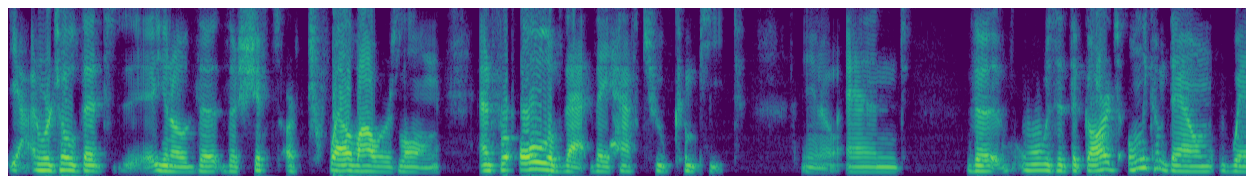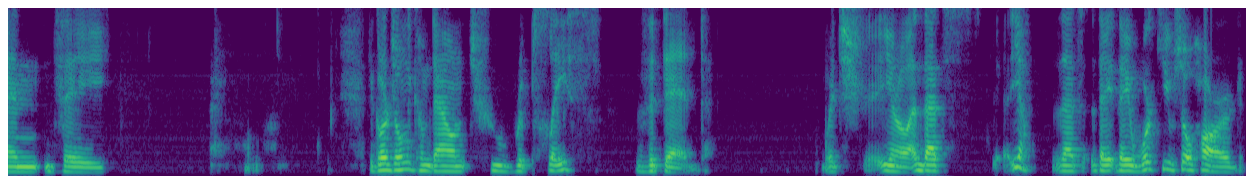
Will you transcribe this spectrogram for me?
yeah, and we're told that, you know, the, the shifts are 12 hours long, and for all of that, they have to compete, you know, and the what was it the guards only come down when they the guards only come down to replace the dead. Which, you know, and that's, yeah, that's, they, they work you so hard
